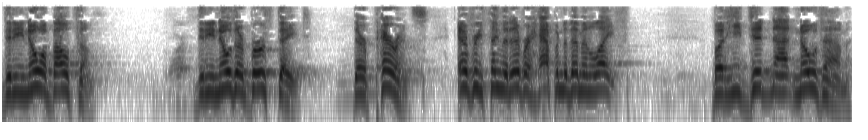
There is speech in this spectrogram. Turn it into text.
Did he know about them? Did he know their birth date, their parents, everything that ever happened to them in life? But he did not know them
